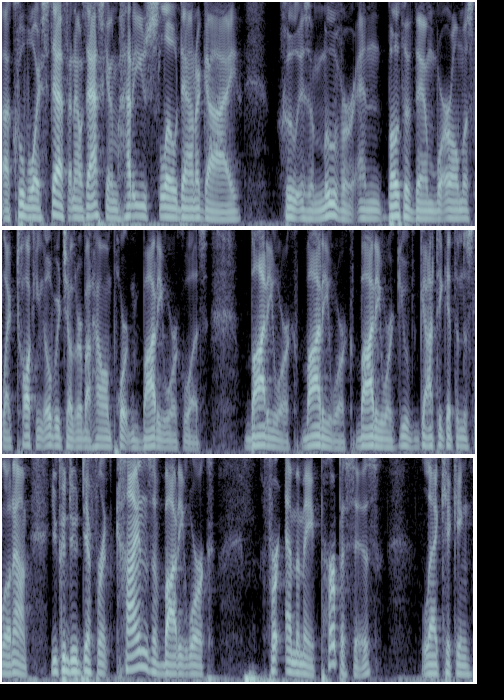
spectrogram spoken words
uh, Cool Boy Steph, and I was asking him, how do you slow down a guy who is a mover? And both of them were almost like talking over each other about how important body work was. Body work, body work, body work. You've got to get them to slow down. You can do different kinds of body work for MMA purposes, leg kicking,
